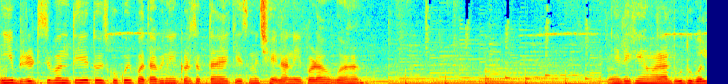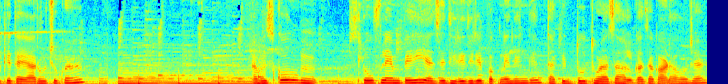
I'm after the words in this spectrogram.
ये ब्रेड से बनती है तो इसको कोई पता भी नहीं कर सकता है कि इसमें छेना नहीं पड़ा हुआ है। ये देखिए, हमारा दूध उबल के तैयार हो चुका है। अब इसको स्लो फ्लेम पे ही ऐसे धीरे धीरे पकने देंगे, ताकि दूध थोड़ा सा हल्का सा गाढ़ा हो जाए।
